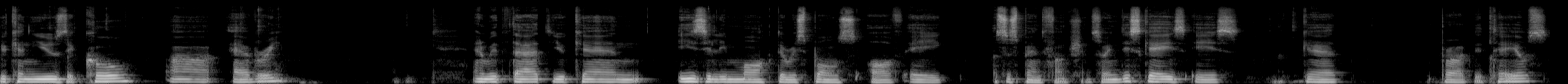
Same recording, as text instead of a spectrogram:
You can use the co uh, every and with that you can easily mock the response of a, a suspend function. So in this case is get product details.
